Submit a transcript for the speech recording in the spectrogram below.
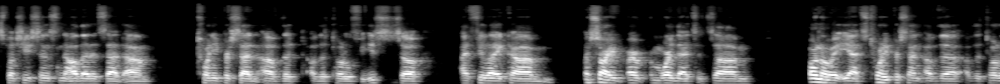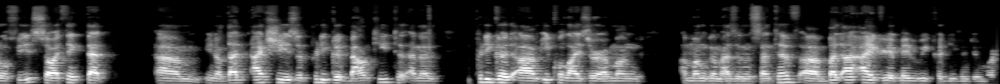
especially since now that it's at um, 20% of the of the total fees. So I feel like um oh, sorry, or more that it's um oh no wait, yeah, it's 20% of the of the total fees. So I think that um you know that actually is a pretty good bounty to and a pretty good um equalizer among among them as an incentive. Um, but I, I agree maybe we could even do more.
